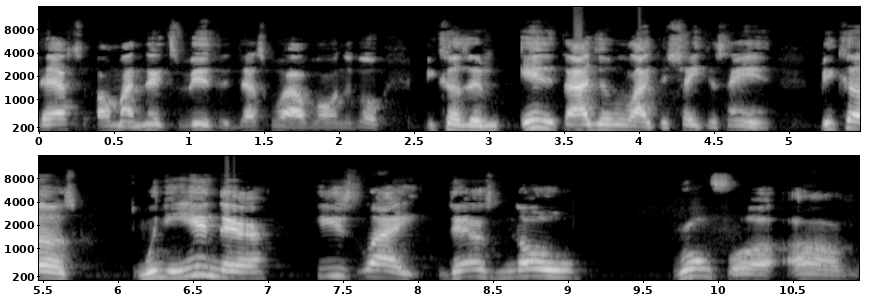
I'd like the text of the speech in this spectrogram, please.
that's on my next visit. That's where I want to go because if anything, I just would like to shake his hand because when he in there, he's like, there's no room for um,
